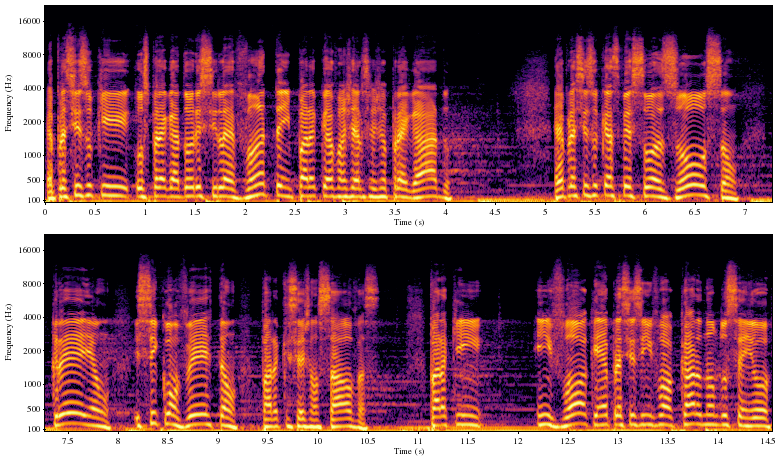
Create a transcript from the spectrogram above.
É preciso que os pregadores se levantem para que o Evangelho seja pregado. É preciso que as pessoas ouçam, creiam e se convertam para que sejam salvas. Para que invoquem, é preciso invocar o nome do Senhor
